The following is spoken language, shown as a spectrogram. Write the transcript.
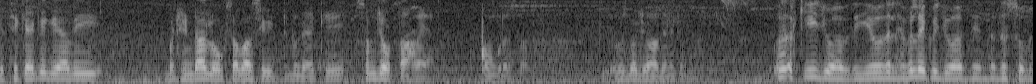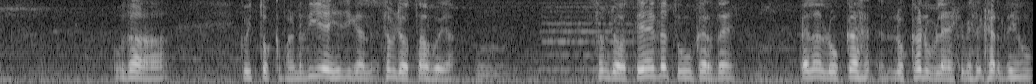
ਇੱਥੇ ਕਹਿ ਕੇ ਗਿਆ ਵੀ ਬਠਿੰਡਾ ਲੋਕ ਸਭਾ ਸੀਟ ਨੂੰ ਲੈ ਕੇ ਸਮਝੌਤਾ ਹੋਇਆ ਕਾਂਗਰਸ ਦਾ। ਤੇ ਉਸ ਦਾ ਜਵਾਬ ਦੇਣਾ ਚਾਹੁੰਦਾ ਉਹਦਾ ਕੀ ਜਵਾਬ ਦਈਏ? ਉਹਦਾ ਲੈਵਲ ਹੈ ਕੋਈ ਜਵਾਬ ਦੇਣ ਦਾ? ਦੱਸੋ ਮੈਨੂੰ। ਉਹਦਾ ਕੋਈ ਤੁੱਕ ਬਣਦੀ ਹੈ ਇਹੋ ਜੀ ਗੱਲ? ਸਮਝੌਤਾ ਹੋਇਆ। ਸਮਝੌਤੇ ਆ ਤਾਂ ਤੂੰ ਕਰਦਾ ਹੈ। ਪਹਿਲਾਂ ਲੋਕਾਂ ਲੋਕਾਂ ਨੂੰ ਬਲੈਕਮੇਲ ਕਰਦੇ ਹੋ।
